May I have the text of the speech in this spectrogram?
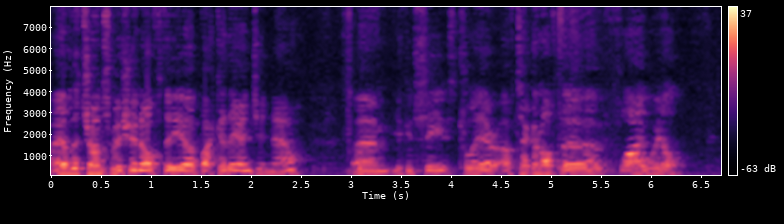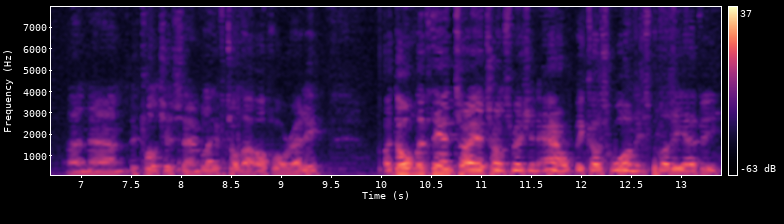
I have the transmission off the uh, back of the engine now. Um, you can see it's clear. I've taken off the flywheel and um, the clutch assembly. I've took that off already. I don't lift the entire transmission out because one, it's bloody heavy,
